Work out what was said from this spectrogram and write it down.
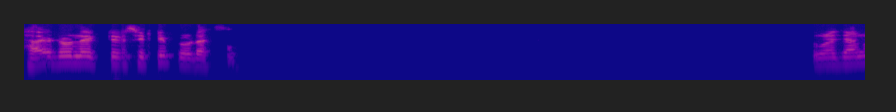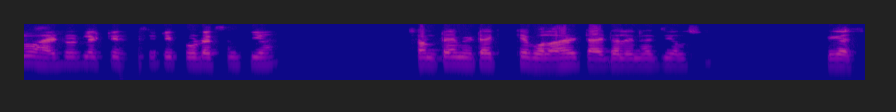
হাইড্রো ইলেকট্রিসিটি প্রোডাকশন তোমরা জানো হাইড্রো ইলেকট্রিসিটি প্রোডাকশন কি হয়? সামটাইম এটাকে বলা হয় টাইডাল এনার্জি অলসো ঠিক আছে?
